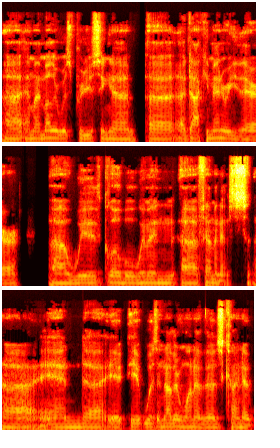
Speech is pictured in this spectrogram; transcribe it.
Uh, and my mother was producing a, a, a documentary there uh, with global women uh, feminists, uh, and it, it, was another one of those kind of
